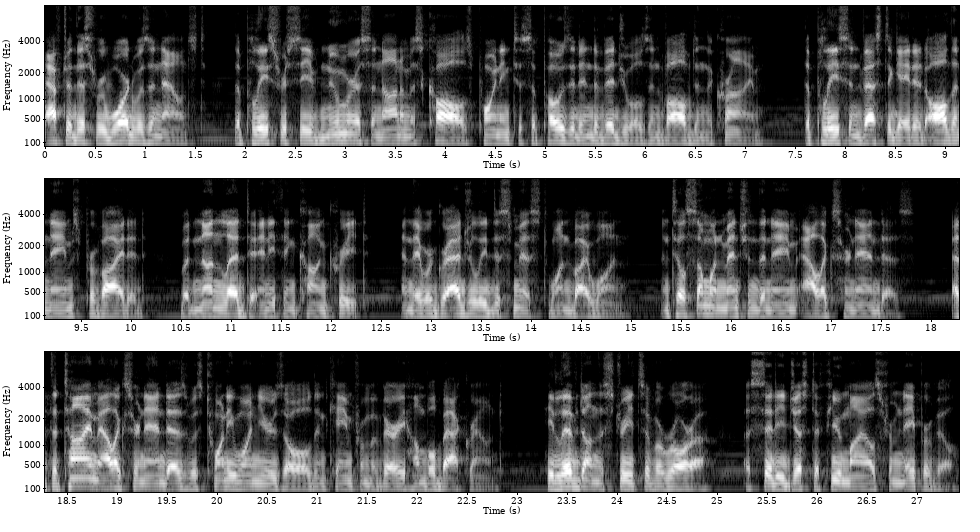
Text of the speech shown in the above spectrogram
After this reward was announced, the police received numerous anonymous calls pointing to supposed individuals involved in the crime. The police investigated all the names provided, but none led to anything concrete, and they were gradually dismissed one by one, until someone mentioned the name Alex Hernandez. At the time, Alex Hernandez was 21 years old and came from a very humble background. He lived on the streets of Aurora, a city just a few miles from Naperville.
